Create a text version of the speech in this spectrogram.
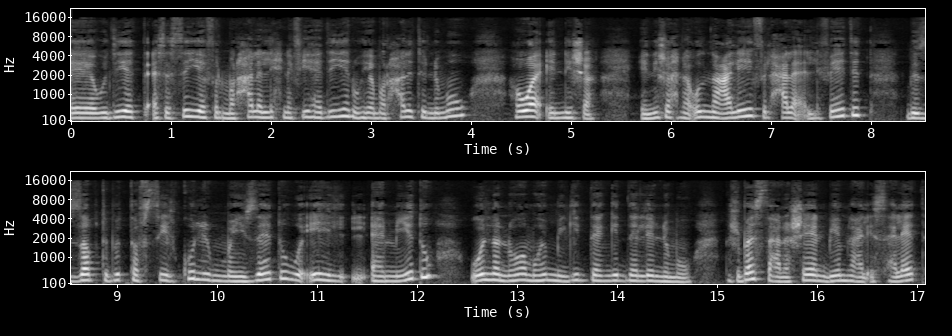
وديت أساسية في المرحلة اللي إحنا فيها دي وهي مرحلة النمو هو النشا. النشا إحنا قلنا عليه في الحلقة اللي فاتت بالظبط بالتفصيل كل مميزاته وإيه أهميته وقلنا إن هو مهم جدا جدا للنمو. مش بس علشان بيمنع الإسهالات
